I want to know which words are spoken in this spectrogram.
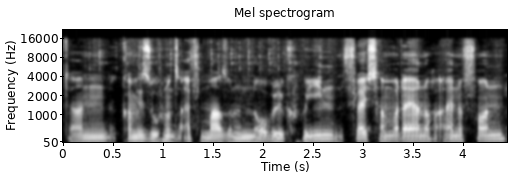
Dann kommen wir suchen uns einfach mal so eine Noble Queen. Vielleicht haben wir da ja noch eine von.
